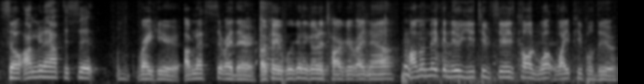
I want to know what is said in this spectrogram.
So I'm gonna have to sit right here. I'm gonna have to sit right there. Okay, we're gonna go to Target right now. I'm gonna make a new YouTube series called What White People Do.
